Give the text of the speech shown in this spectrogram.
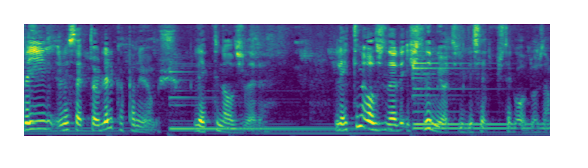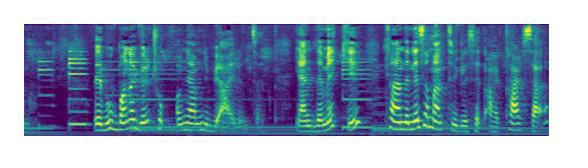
beyin reseptörleri kapanıyormuş. Leptin alıcıları. Leptin alıcıları işlemiyor trigliserit yüksek olduğu zaman. Ve bu bana göre çok önemli bir ayrıntı. Yani demek ki kanda ne zaman trigliserit artarsa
